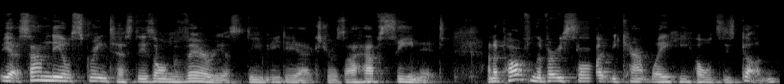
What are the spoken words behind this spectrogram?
yeah, Sam Neill's screen test is on various DVD extras. I have seen it. And apart from the very slightly camp way he holds his gun,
